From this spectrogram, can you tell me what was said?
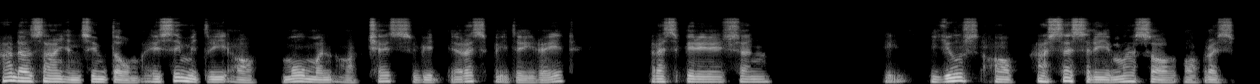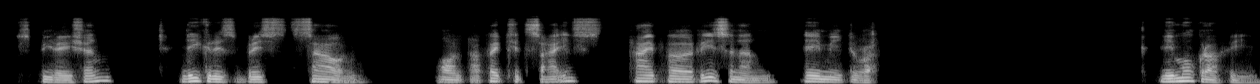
Other signs and symptoms asymmetry of movement of chest with respiratory rate, respiration, use of accessory muscle of respiration, decreased breath sound on affected sites, hyperresonant hemithorax. Demography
